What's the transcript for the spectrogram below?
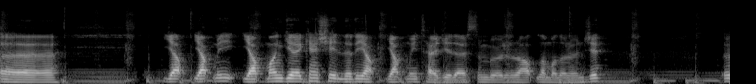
eee, yap, yapmayı yapman gereken şeyleri yap, yapmayı tercih edersin böyle rahatlamadan önce. Eee,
